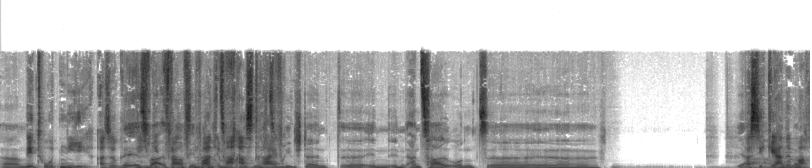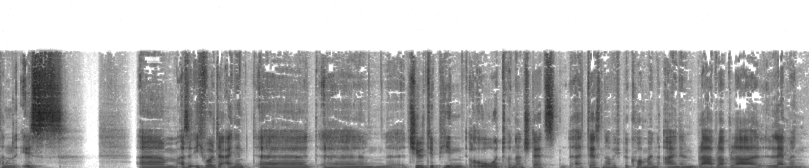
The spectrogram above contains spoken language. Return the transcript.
Ähm, Nee, tot nie. Also nee, die, es war, die es war auf jeden Pflanzen Fall immer astrein. zufriedenstellend äh, in, in Anzahl und äh, ja, Was sie gerne machen, gut. ist, ähm, also ich wollte einen äh, äh, Chiltepin rot und anstatt dessen habe ich bekommen einen bla bla bla Lemon.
